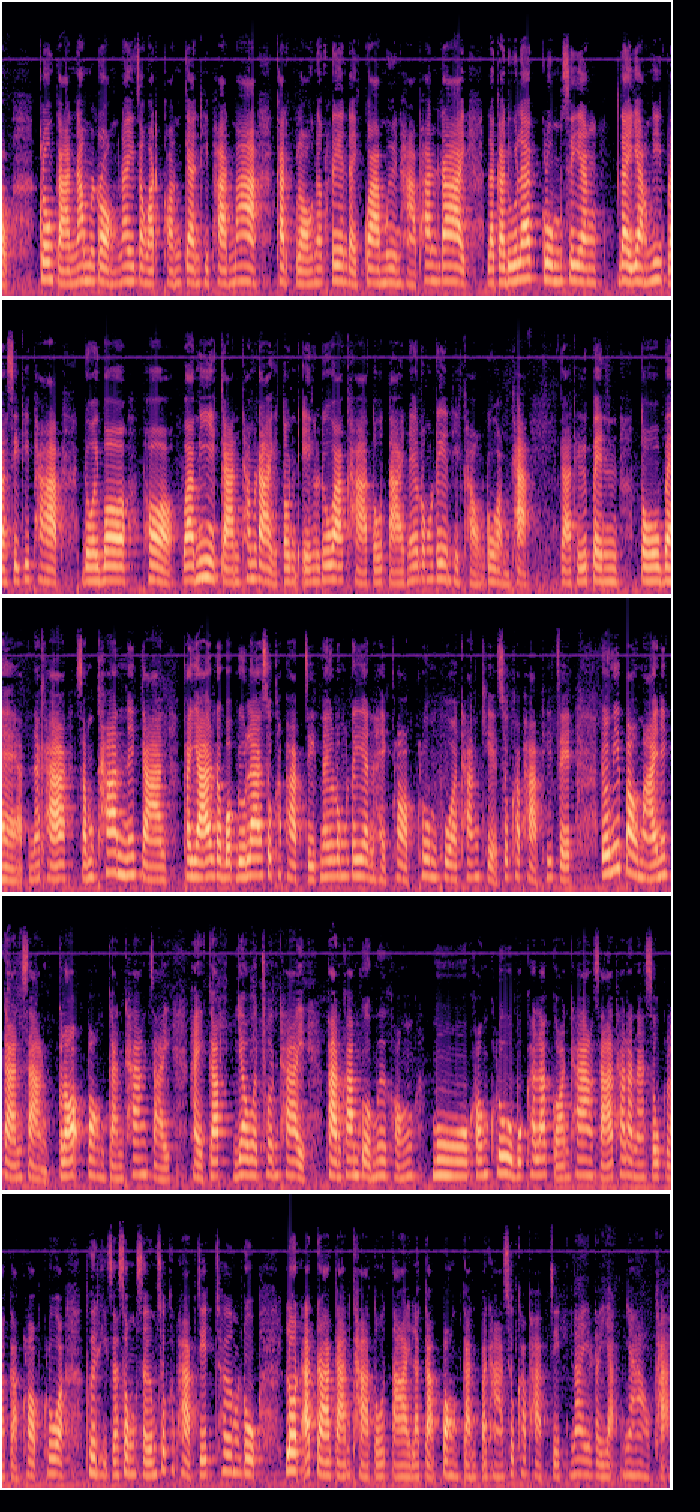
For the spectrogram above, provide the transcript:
โครงการนำรองในจังหวัดขอนแก่นที่ผ่านมาคัดกรองนักเรียนได้กว่าหมื่นหาพันราย และก็ดูแลกลุ่มเสี่ยงได้อย่างมีประสิทธิภาพ โดยบอพอว่ามีการทำลายตนเองหรือว่าขาโตตายในโรงเรียนที่เขาร่วมค่ะ ก็ถือเป็นโตแบบนะคะสำคัญในการขยายระบบดูแลสุขภาพจิตในโรงเรียน ให้ครอบคลุมทั่วทั้งเขตสุขภาพที่ 7 โดยมีเป้าหมายในการสั่งเกราะป้องกันทางใจ ให้กับเยาวชนไทย ผ่านความร่วมมือของมูของครูบุคลากรทางสาธารณสุขและกับครอบครัว เพื่อที่จะส่งเสริมสุขภาพจิตเชิงรุก ลดอัตราการขาโตตายและกับป้องกันปัญหาสุขภาพจิตในระยะยาวค่ะ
